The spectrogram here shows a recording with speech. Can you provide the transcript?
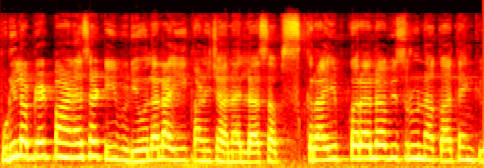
पुढील अपडेट पाहण्यासाठी व्हिडिओला लाईक आणि चॅनलला सबस्क्राईब करायला विसरू नका. थँक्यू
